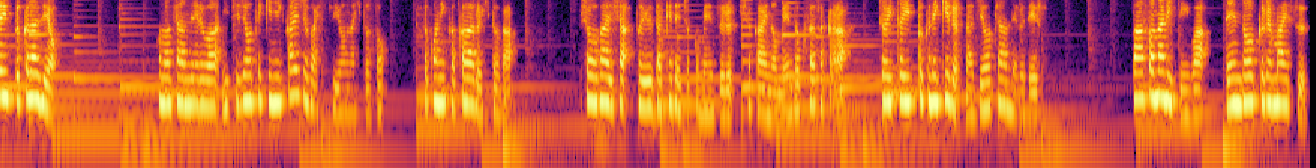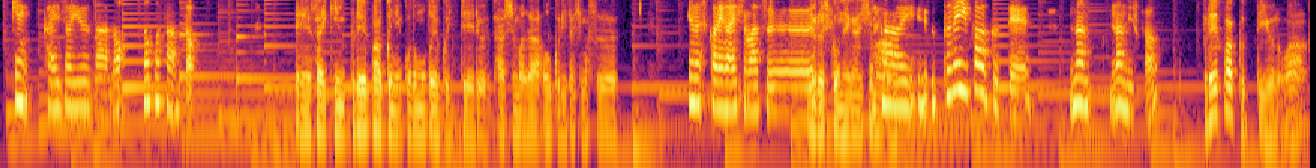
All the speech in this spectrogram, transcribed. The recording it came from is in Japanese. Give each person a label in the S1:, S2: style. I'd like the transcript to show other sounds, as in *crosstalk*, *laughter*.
S1: と一服ラジオこのチャンネルは日常的に介助が必要な人とそこに関わる人が障害者というだけで直面する社会のめんどくささからちょいと一服できるラジオチャンネルですパーソナリティは電動車椅子兼介助ユーザーののぼさんと
S2: えー最近プレイパークに子供とよく行っている田島がお送りいたします。よ
S1: よろしくお願いします。
S2: ろしくお願いします。
S1: はい、プレイパークってなんなんですか？
S2: プレイパークっていうのは、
